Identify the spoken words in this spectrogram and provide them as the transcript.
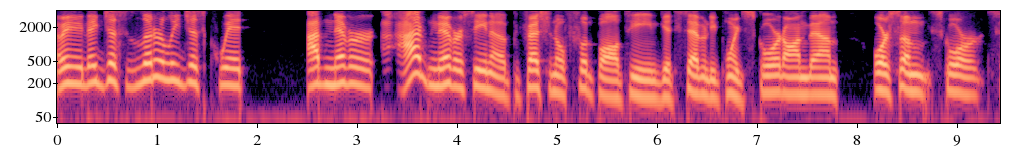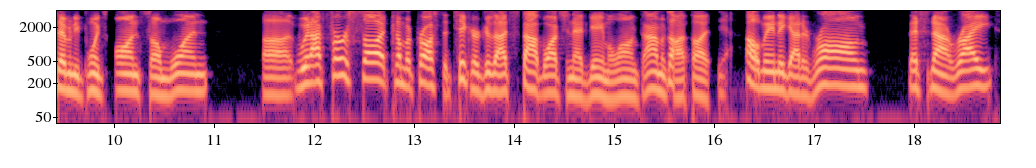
I mean, they just literally just quit I've never I've never seen a professional football team get 70 points scored on them or some score 70 points on someone. Uh, when I first saw it come across the ticker, because I stopped watching that game a long time ago, I thought, yeah. oh man, they got it wrong. That's not right.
